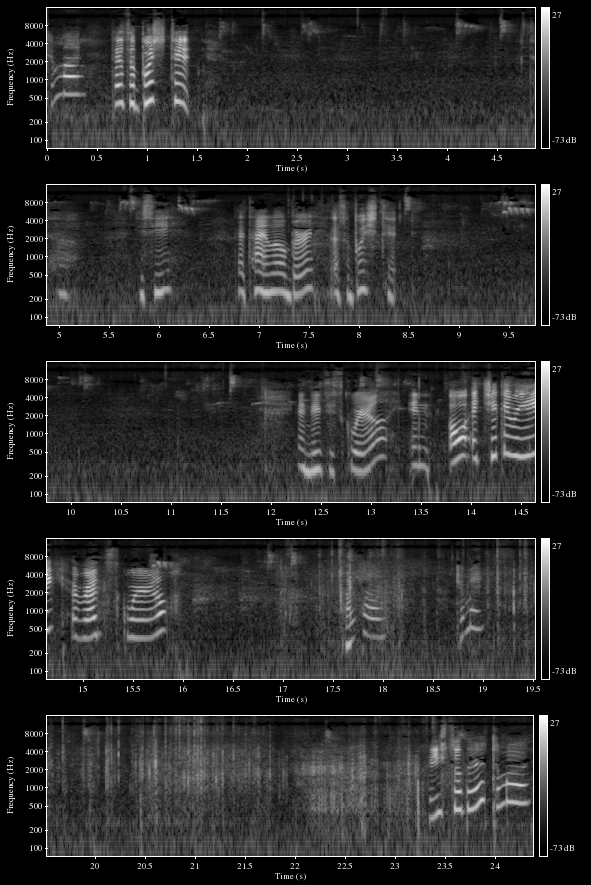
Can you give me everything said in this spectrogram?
Come on, that's a bush tit. You see? That tiny little bird? That's a bush tit. And there's a squirrel. And, oh, a chickaree, a red squirrel. Hi, hi. Come on. Are you still there? Come on.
